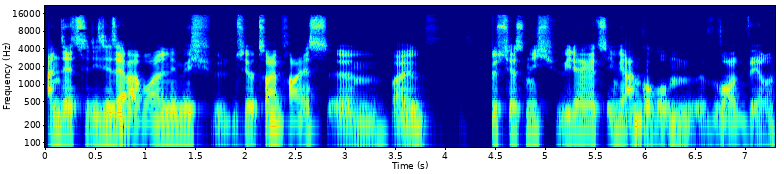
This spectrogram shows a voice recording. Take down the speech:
Ansätze, die sie selber wollen, nämlich CO2-Preis, ähm, weil wüsste jetzt nicht, wie der jetzt irgendwie angehoben worden wäre.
